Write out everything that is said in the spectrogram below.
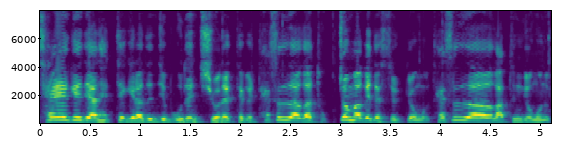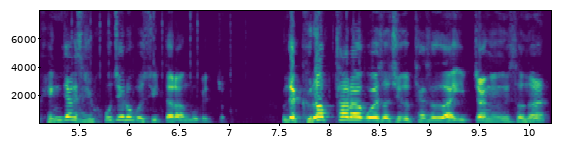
세액에 대한 혜택이라든지 모든 지원 혜택을 테슬라가 독점하게 됐을 경우 테슬라 같은 경우는 굉장히 사실 호재로 볼 수 있다라는 거겠죠. 근데 그렇다라고 해서 지금 테슬라 입장에서는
